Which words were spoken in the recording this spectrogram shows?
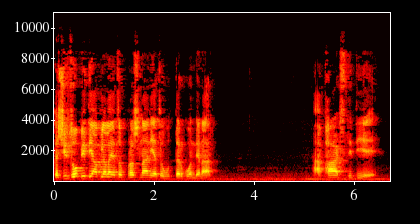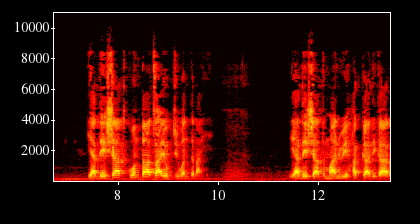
कशी झोप येते आपल्याला? याचं प्रश्न आणि याचं उत्तर कोण देणार? अफाट स्थिती आहे. या देशात कोणताच आयोग जिवंत नाही. या देशात मानवी हक्क अधिकार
